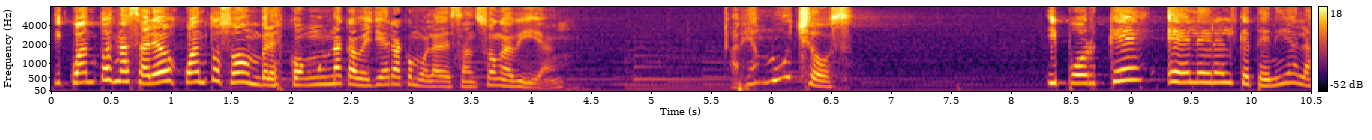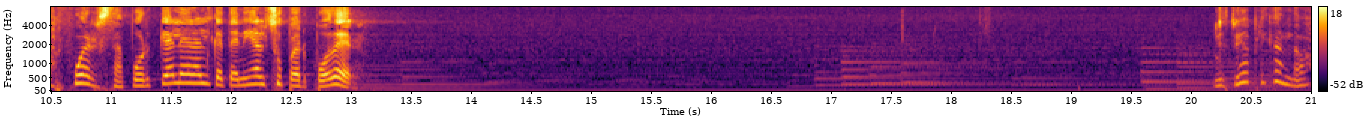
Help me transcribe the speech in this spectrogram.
¿Y cuántos nazareos, cuántos hombres con una cabellera como la de Sansón habían? Habían muchos. ¿Y por qué él era el que tenía la fuerza? ¿Por qué él era el que tenía el superpoder? ¿Me estoy explicando? O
